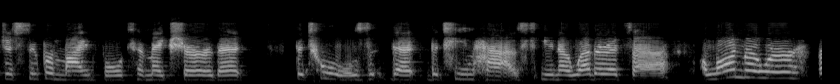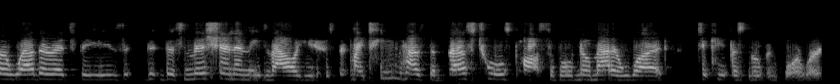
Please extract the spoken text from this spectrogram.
just super mindful to make sure that the tools that the team has, you know, whether it's a, a lawnmower or whether it's these this mission and these values, that my team has the best tools possible, no matter what, to keep us moving forward.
